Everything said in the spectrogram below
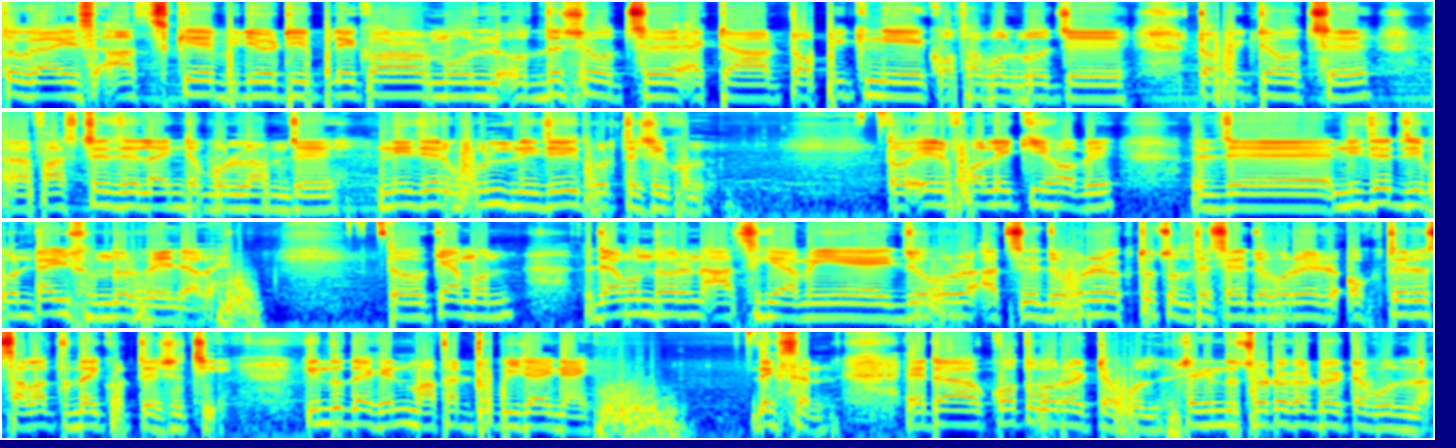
তো গাইস আজকে ভিডিওটি প্লে করার মূল উদ্দেশ্য হচ্ছে একটা টপিক নিয়ে কথা বলব যে টপিকটা হচ্ছে ফার্স্টে যে লাইনটা বললাম যে নিজের ভুল নিজেই ধরতে শিখুন। তো এর ফলে কি হবে? যে নিজের জীবনটাই সুন্দর হয়ে যাবে। তো কেমন? যেমন ধরেন আজকে আমি এই জোহর, আজকে জোহরের রক্ত চলতেছে, জোহরের রক্তের সালাত আদায় করতে এসেছি। কিন্তু দেখেন মাথার টুপিটাই নাই। দেখছেন? এটা কত বড় একটা ভুল, এটা কিন্তু ছোটোখাটো একটা ভুল না।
